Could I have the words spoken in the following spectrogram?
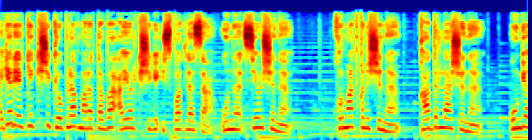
Agar erkak kishi ko'plab marotaba ayol kishiga isbotlasa uni sevishini hurmat qilishini qadrlashini unga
